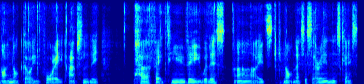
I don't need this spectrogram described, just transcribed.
I'm not going for a absolutely perfect UV with this. Uh, it's not necessary in this case.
